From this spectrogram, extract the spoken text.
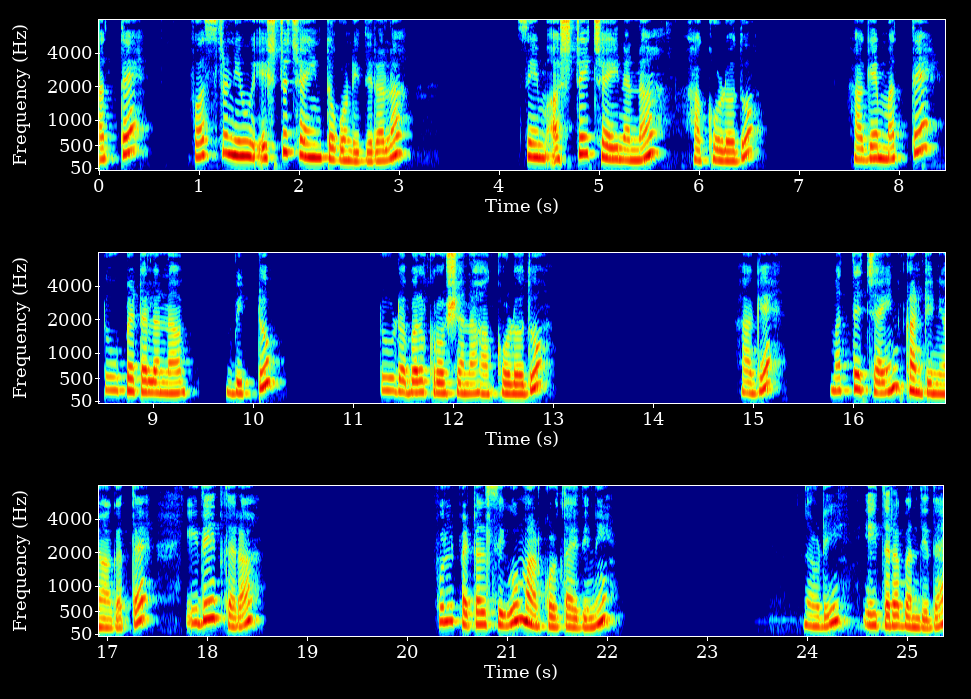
ಮತ್ತೆ ಫಸ್ಟ್ ನೀವು ಎಷ್ಟು ಚೈನ್ ತೊಗೊಂಡಿದ್ದೀರಲ್ಲ, ಸೇಮ್ ಅಷ್ಟೇ ಚೈನನ್ನು ಹಾಕ್ಕೊಳ್ಳೋದು ಹಾಗೆ ಮತ್ತೆ ಟೂ ಪೆಟಲನ್ನು ಬಿಟ್ಟು ಟೂ ಡಬಲ್ ಕ್ರೋಶನ ಹಾಕ್ಕೊಳ್ಳೋದು. ಹಾಗೆ ಮತ್ತೆ ಚೈನ್ ಕಂಟಿನ್ಯೂ ಆಗುತ್ತೆ. ಇದೇ ಥರ ಫುಲ್ ಪೆಟಲ್ಸಿಗೂ ಮಾಡ್ಕೊಳ್ತಾ ಇದ್ದೀನಿ. ನೋಡಿ, ಈ ಥರ ಬಂದಿದೆ.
